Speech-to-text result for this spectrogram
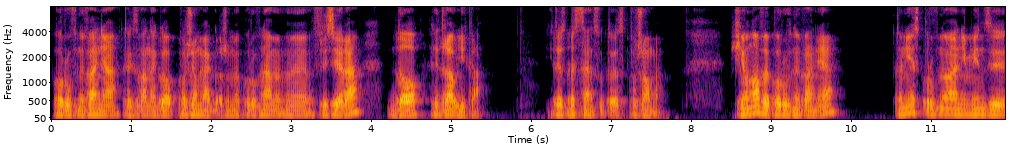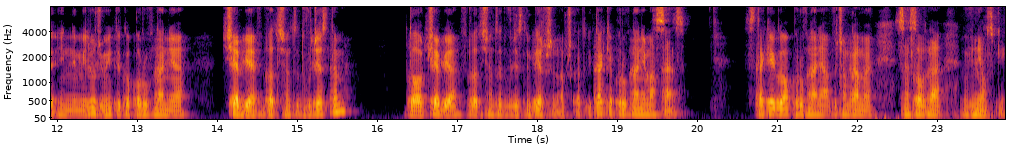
porównywania tak zwanego poziomego, że my porównamy fryzjera do hydraulika. I to jest bez sensu, to jest poziome. Pionowe porównywanie to nie jest porównywanie między innymi ludźmi, tylko porównanie ciebie w 2020 do ciebie w 2021 na przykład. I takie porównanie ma sens. Z takiego porównania wyciągamy sensowne wnioski.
